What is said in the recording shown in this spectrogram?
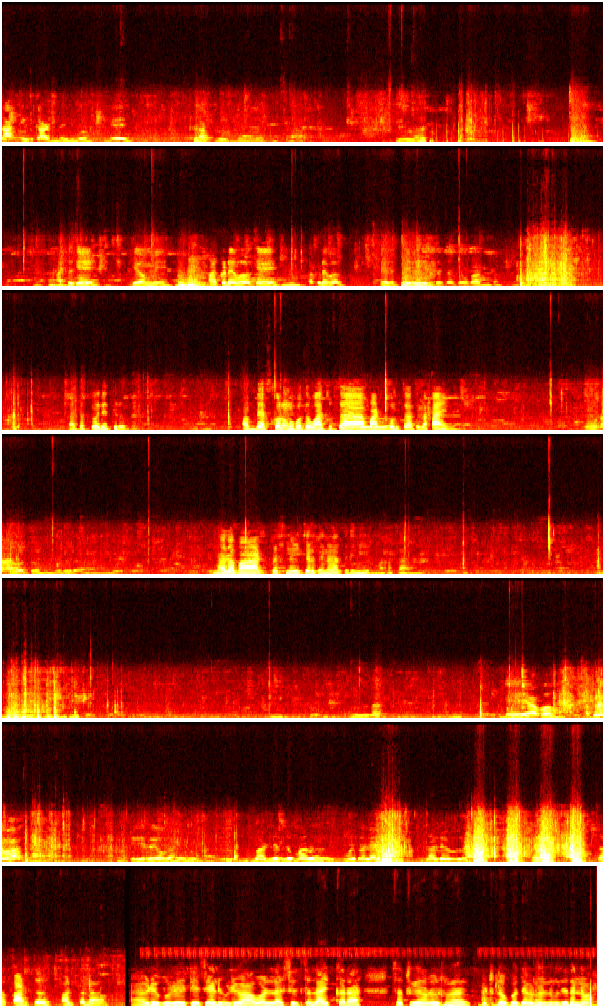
टाकीच काढलं ही बघ घे. टाकी आता घे. घे मम्मी आकडे बघ घे आकडे बघ. तेव्हा काढून टाक आता करीत र अभ्यास करू नको तर वाचूचा पाठ करूचा त्याचा काय नाही. नाही होत. झालं पाठ प्रश्न विचारते ना रात्री मी मला काय? या बघ. आकडे आहे. काढून होत आलाय झाले काढतं काढताना. हा व्हिडिओ कुठे येते व्हिडिओ आवडला असेल तर लाईक करा. सबस्क्राईब करा भेटू लवकर त्या धन्यवाद.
